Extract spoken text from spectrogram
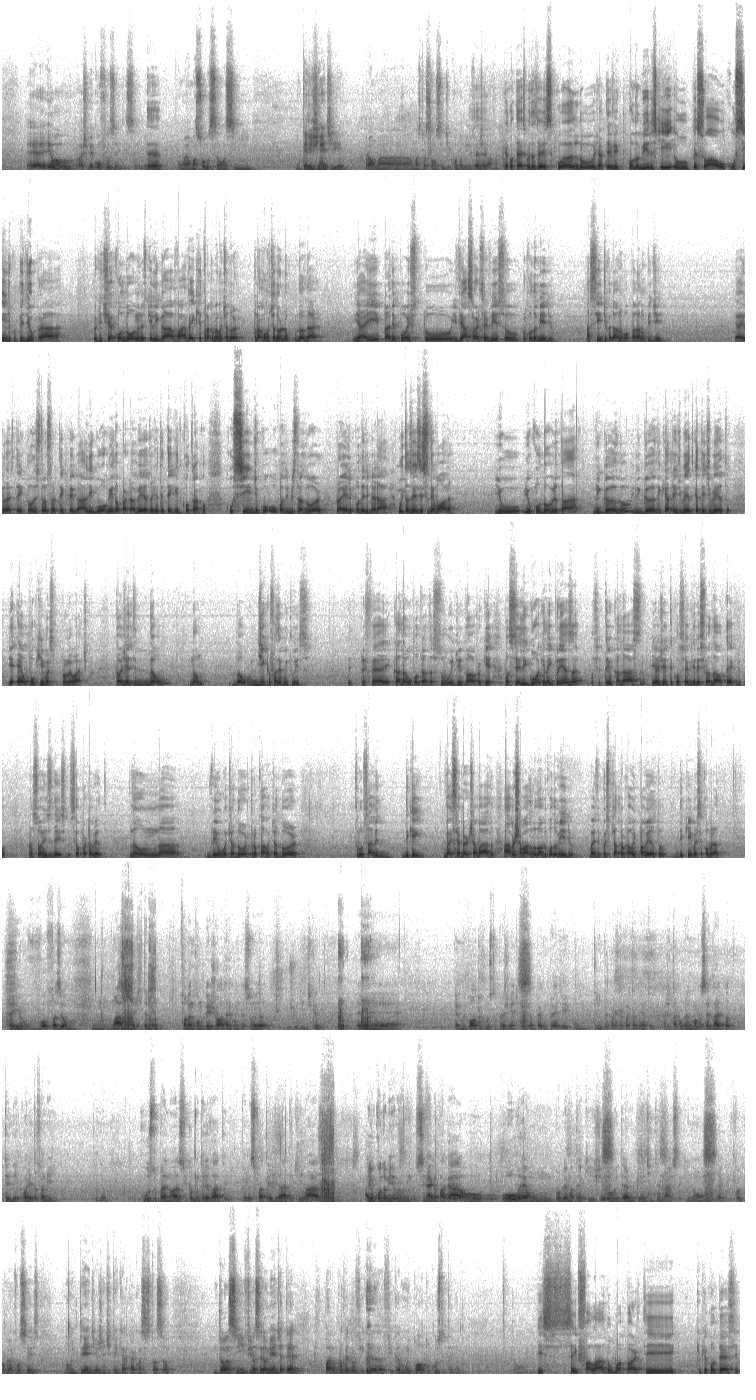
É, eu acho meio confuso ainda isso. É meio, é. Não é uma solução assim inteligente para uma, uma situação assim de condomínio é, vertical. Né? O que acontece muitas vezes quando já teve condomínios que o pessoal, o síndico pediu para porque tinha condôminos que ligava, ah, vem aqui troca meu roteador, troca o roteador do, do andar. E aí para depois tu enviar a sorte de serviço pro condomínio. A síndica não, não vou pagar, não pedir. E aí acontece, tem todo esse transtorno, tem que pegar, ligou alguém do apartamento, a gente tem que encontrar com, com o síndico ou com o administrador para ele poder liberar. Muitas vezes isso demora. E o, e o condomínio está ligando, ligando, e quer atendimento, quer atendimento. É um pouquinho mais problemático. Então a gente não, não, não indica fazer muito isso. A gente prefere, cada um contrata a sua, individual, porque você ligou aquela empresa, você tem o cadastro e a gente consegue direcionar o técnico na sua residência, no seu apartamento. Não na ver o roteador, trocar roteador. Tu não sabe de quem vai ser aberto chamado. Abre chamado no nome do condomínio, mas depois precisa trocar o equipamento de quem vai ser cobrado. É, eu vou fazer um, um, um aqui também, falando como PJ, né, como pessoa jurídica. É, é muito alto o custo para a gente, por exemplo, pega um prédio com 30, 40 apartamentos, a gente está cobrando uma mensalidade para atender 40 famílias, entendeu? O custo para nós fica muito elevado, pelo esse fato aí de ah, ter que ir lá, aí o condomínio se nega a pagar, ou, ou é um problema até que gerou interno o cliente entende, não, isso aqui não é, foi um problema de vocês, não entende e a gente tem que arcar com essa situação. Então, assim, financeiramente até para o provedor fica, fica muito alto o custo, entendeu? Então... E sem falar de uma parte que o que acontece,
